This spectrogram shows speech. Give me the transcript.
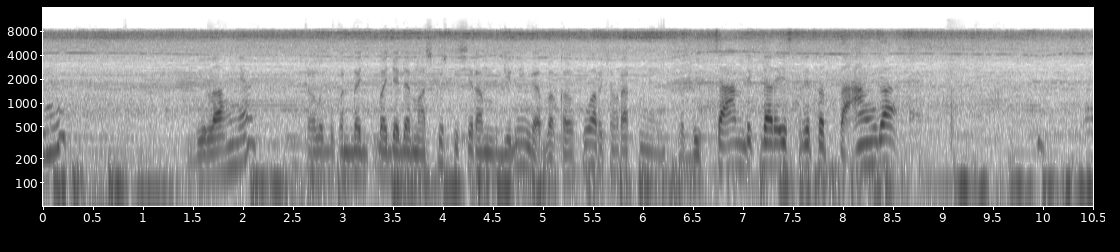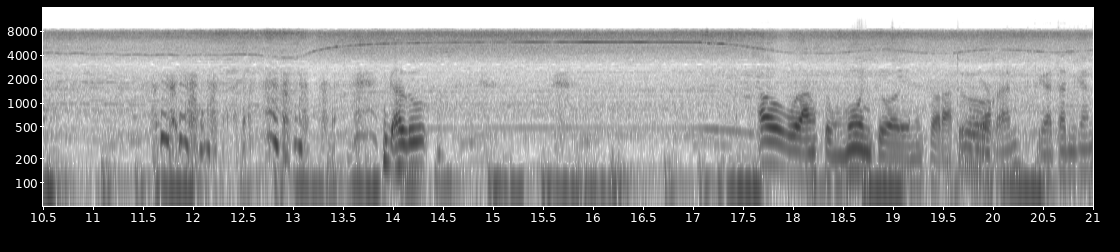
ini. Bilahnya Kalau bukan baja Damaskus disiram begini nggak bakal keluar coraknya. lebih cantik dari istri tetangga. Galuh. Oh, langsung muncul ini coraknya Tuh ya. kan, kelihatan kan?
